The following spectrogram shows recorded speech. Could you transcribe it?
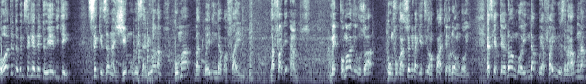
oyo oh, te tobengisaki ye te toyebi te ce que eza na je moko ezali wana koma bato bayebi ndako ya fayulu na fa de 1 mais koma bake kozwa convocation ne baketika mpo ya theodore ngoi est ce que theodore ngoi ndako ya fayulu ezalaka kuna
